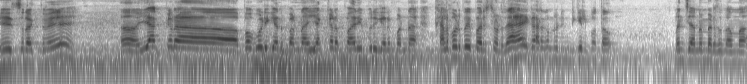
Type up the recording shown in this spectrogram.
ఏ రక్తమే. ఎక్కడ పకోడీ కనపడినా ఎక్కడ పానీపూరి కనపడినా కలపడిపోయి పరిస్థితి ఉండదు. హాయ్ కారకుండా ఇంటికి వెళ్ళిపోతాం. మంచి అన్నం పెడుతుందమ్మ.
